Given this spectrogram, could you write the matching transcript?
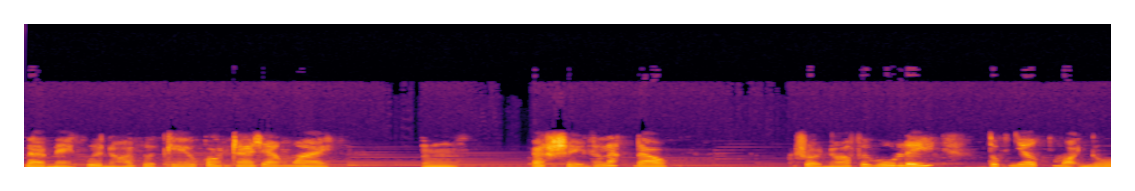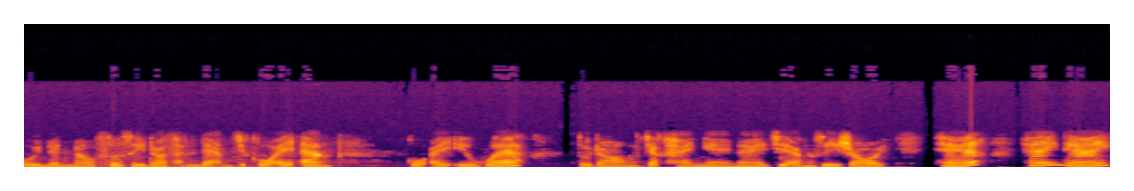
Bà Mạc vừa nói vừa kéo con trai ra ngoài. Ừ, bác sĩ lắc lắc đầu. Rồi nói với Vũ Lý, tốt nhất mọi người nên nấu thứ gì đó thanh đạm cho cô ấy ăn. Cô ấy yếu quá, Tôi đoán chắc hai ngày nay chưa ăn gì rồi. Hả? Hai ngày?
